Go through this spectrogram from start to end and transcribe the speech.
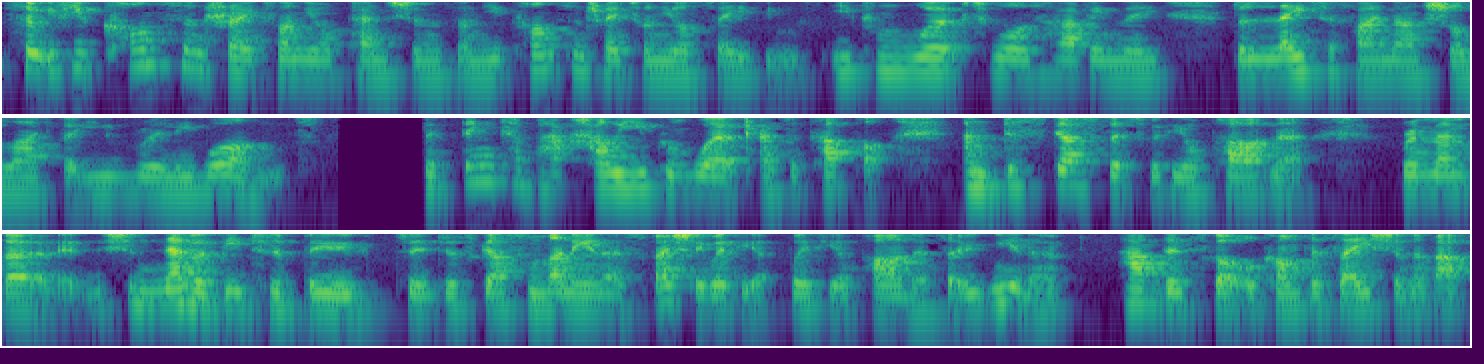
So if you concentrate on your pensions and you concentrate on your savings you can work towards having the the later financial life that you really want. So think about how you can work as a couple and discuss this with your partner remember it should never be taboo to discuss money and especially with your with your partner so you know have this little conversation about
